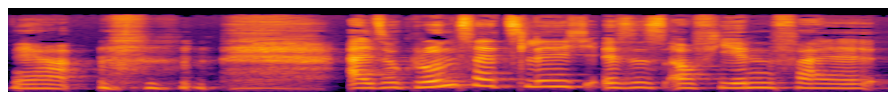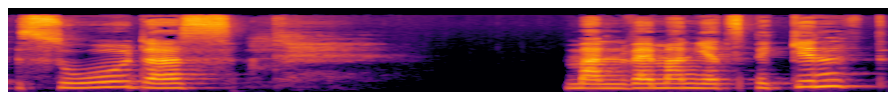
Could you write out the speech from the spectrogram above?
Ja, also grundsätzlich ist es auf jeden Fall so, dass man, wenn man jetzt beginnt,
